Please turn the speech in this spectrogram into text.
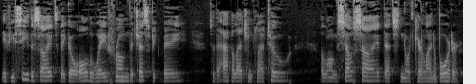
If you see the sites, they go all the way from the Chesapeake Bay to the Appalachian Plateau, along South Side, that's North Carolina border,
